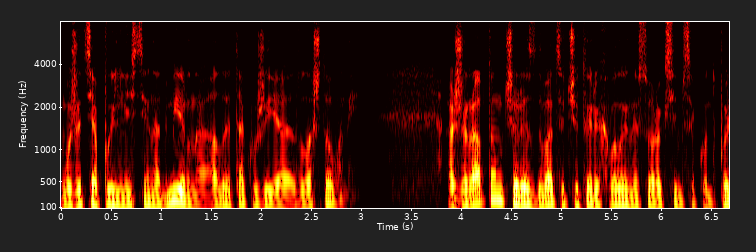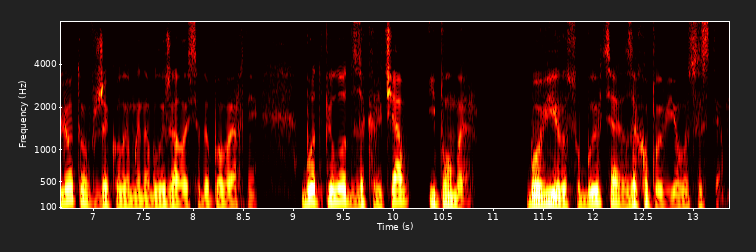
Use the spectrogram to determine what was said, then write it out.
Може, ця пильність і надмірна, але так уже я влаштований. Аж раптом, через 24 хвилини 47 секунд польоту, вже коли ми наближалися до поверхні, бот-пілот закричав і помер, бо вірус убивця захопив його систему.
